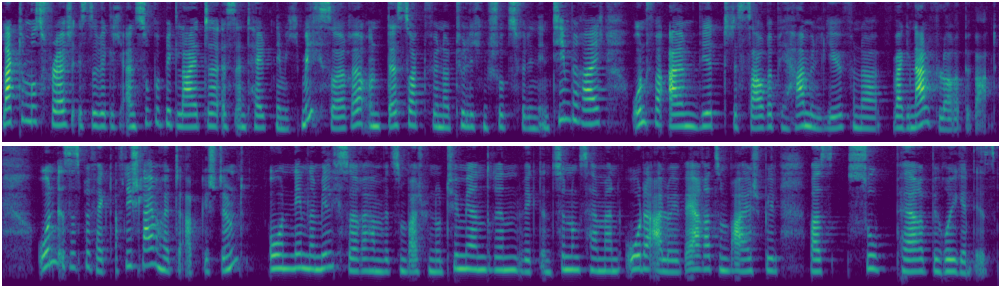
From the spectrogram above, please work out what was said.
Lactamus Fresh ist da wirklich ein super Begleiter. Es enthält nämlich Milchsäure und das sorgt für natürlichen Schutz für den Intimbereich und vor allem wird das saure pH-Milieu von der Vaginalflora bewahrt. Und es ist perfekt auf die Schleimhäute abgestimmt. Und neben der Milchsäure haben wir zum Beispiel nur Thymian drin, wirkt entzündungshemmend oder Aloe Vera zum Beispiel, was super beruhigend ist.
